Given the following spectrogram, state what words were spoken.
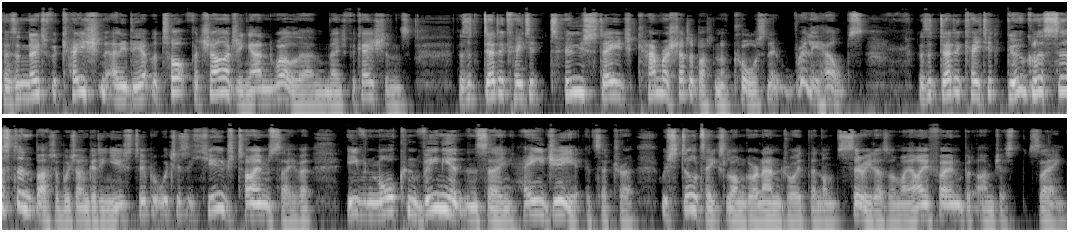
There's a notification LED up the top for charging and, well, um, notifications. There's a dedicated two-stage camera shutter button, of course, and it really helps. There's a dedicated Google Assistant button, which I'm getting used to, but which is a huge time saver, even more convenient than saying, hey G, etc., which still takes longer on Android than on Siri does on my iPhone, but I'm just saying.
